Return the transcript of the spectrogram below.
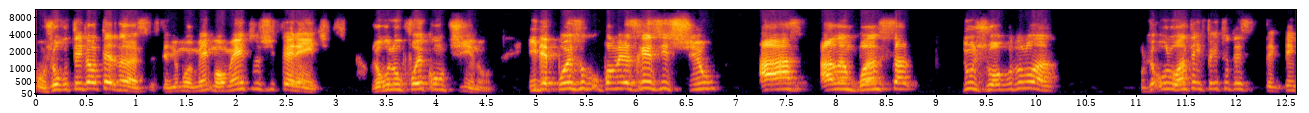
o jogo teve alternâncias, teve momentos diferentes. O jogo não foi contínuo. E depois o Palmeiras resistiu à, à lambança do jogo do Luan. Porque o Luan tem feito. Tem, tem,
